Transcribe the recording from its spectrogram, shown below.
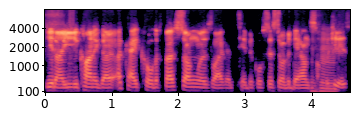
You know, you kind of go, okay, cool. The first song was like a typical System of a Down song, Mhm. which it is.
